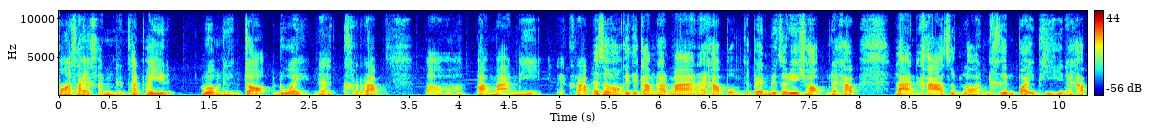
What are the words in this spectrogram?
มอไซค์ขั้นถึงขั้นพยรวมถึงเจาะด้วยนะครับ ประมาณนี้นะครับในส่วนของกิจกรรมถัดมานะครับผมจะเป็น Mystery Shop นะครับร้านค้าสุดหลอนคืนปล่อยผีนะครับ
